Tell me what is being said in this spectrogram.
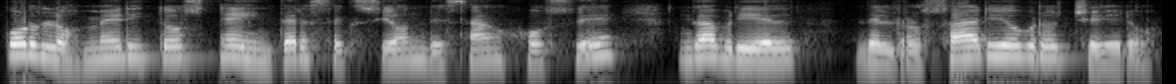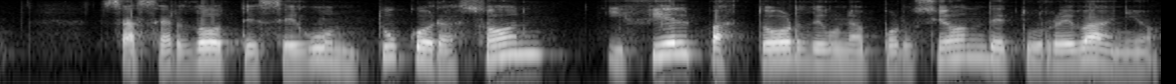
por los méritos e intersección de San José Gabriel del Rosario Brochero, sacerdote según tu corazón y fiel pastor de una porción de tu rebaño.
